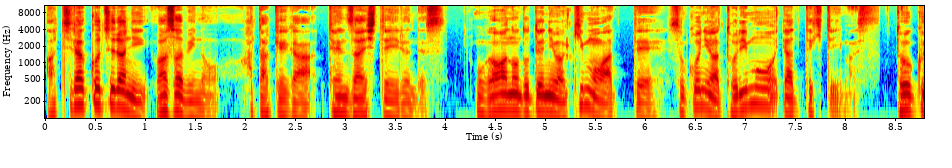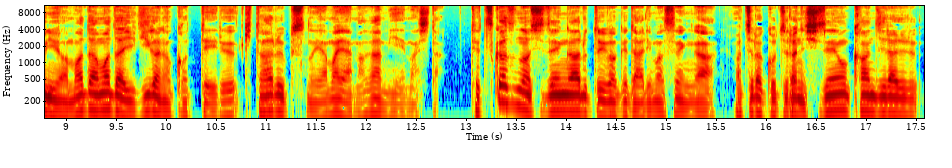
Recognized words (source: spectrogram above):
あちらこちらにわさびの畑が点在しているんです。小川の土手には木もあって、そこには鳥もやってきています。遠くにはまだまだ雪が残っている北アルプスの山々が見えました。手つかずの自然があるというわけではありませんが、あちらこちらに自然を感じられる、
